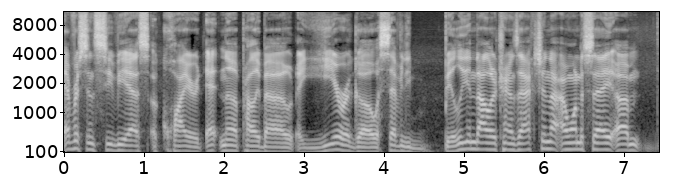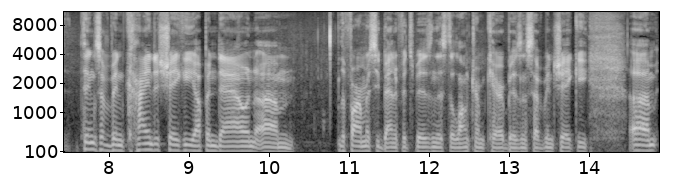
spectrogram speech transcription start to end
ever since CVS acquired Aetna, probably about a year ago, a seventy billion dollar transaction. I want to say um, things have been kind of shaky up and down. Um, the pharmacy benefits business, the long term care business have been shaky. Um,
